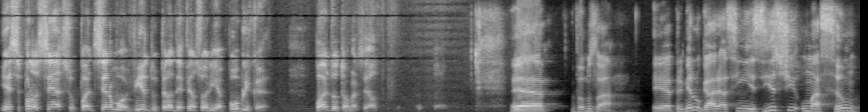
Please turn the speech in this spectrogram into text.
Esse processo pode ser movido pela Defensoria Pública? Pode, doutor Marcelo. É, vamos lá. É, em primeiro lugar, assim, existe uma ação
